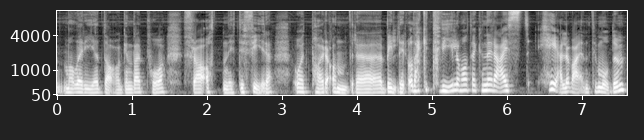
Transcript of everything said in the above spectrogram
maleriet dagen derpå fra 1894, og et par andre bilder. Og det er ikke tvil om at jeg kunne reist hele veien til Modum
